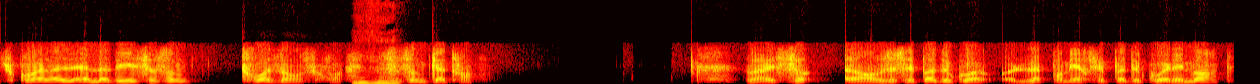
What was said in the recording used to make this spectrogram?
Je crois elle, elle avait 63 ans, je crois. Mhm. 64 ans. Ouais, ça- alors, je sais pas de quoi. La première, je sais pas de quoi elle est morte.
